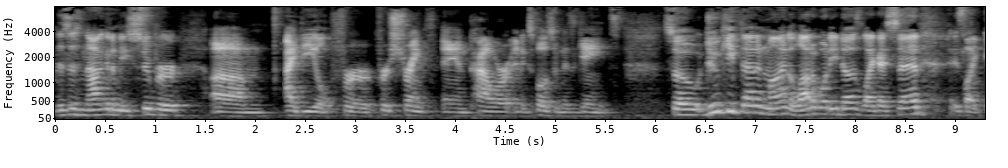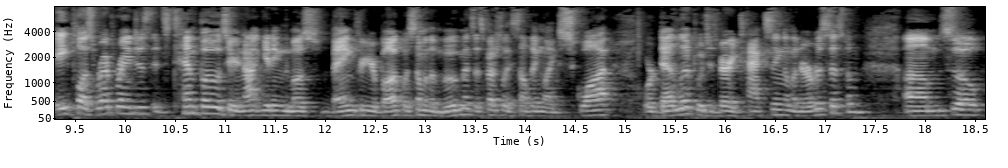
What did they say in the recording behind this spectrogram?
this is not gonna be super um, ideal for, for strength and power and explosiveness gains. So do keep that in mind. A lot of what he does, like I said, is like eight plus rep ranges. It's tempo, so you're not getting the most bang for your buck with some of the movements, especially something like squat or deadlift, which is very taxing on the nervous system. Um, so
